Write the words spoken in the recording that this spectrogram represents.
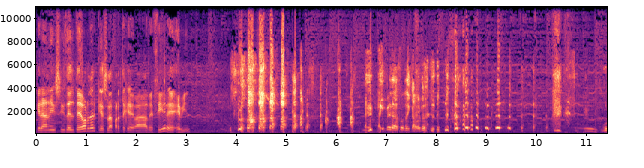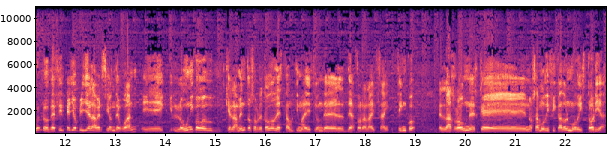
que el análisis del The Order, que es la parte que va a decir eh, Evil. Qué pedazo de cabrón. bueno, decir que yo pillé la versión de One. Y lo único que lamento, sobre todo, de esta última edición de Azora Life 5, el Last Round, es que no se ha modificado el modo historia.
